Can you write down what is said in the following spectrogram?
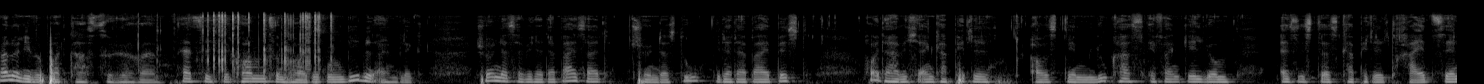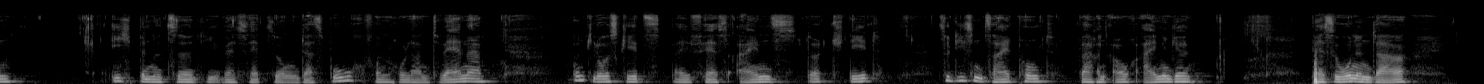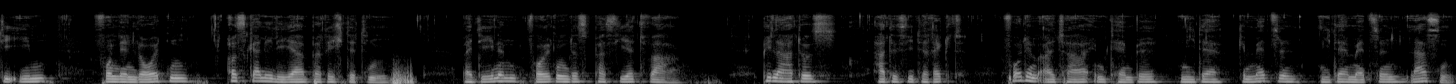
Hallo liebe Podcast-Zuhörer, herzlich willkommen zum heutigen Bibeleinblick. Schön, dass ihr wieder dabei seid, schön, dass du wieder dabei bist. Heute habe ich ein Kapitel aus dem Lukas-Evangelium. Es ist das Kapitel 13. Ich benutze die Übersetzung Das Buch von Roland Werner. Und los geht's bei Vers 1. Dort steht, zu diesem Zeitpunkt waren auch einige Personen da, die ihm von den Leuten aus Galiläa berichteten, bei denen Folgendes passiert war. Pilatus hatte sie direkt vor dem Altar im Tempel niedergemetzeln, niedermetzeln lassen,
